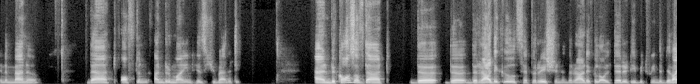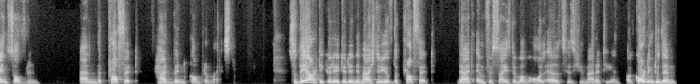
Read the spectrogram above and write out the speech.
in a manner that often undermined his humanity. And because of that, the, the, the radical separation and the radical alterity between the divine sovereign and the Prophet had been compromised. So they articulated an imaginary of the Prophet that emphasized above all else his humanity. And according to them,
